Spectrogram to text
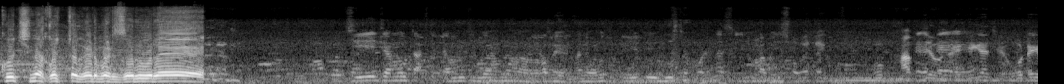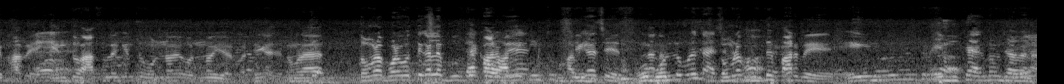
कुछ न कुछ तो गड़बड़ जरूर है যে যেমন তাকে তেমন কিন্তু আমার হবে মানে ও ও তো এই জিনিসটা করে না সেই ভাবে সবাই তাই ও ভাবছে ওটাই ঠিক আছে? ওটাই ভাবে। কিন্তু আসলে কিন্তু অন্য অন্যই ব্যাপার ঠিক আছে? তোমরা তোমরা পরবর্তীকালে বুঝতে পারবে। ঠিক আছে? বলল বলে তাই তোমরা বুঝতে পারবে এই এই মুখে একদম যাবে না।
